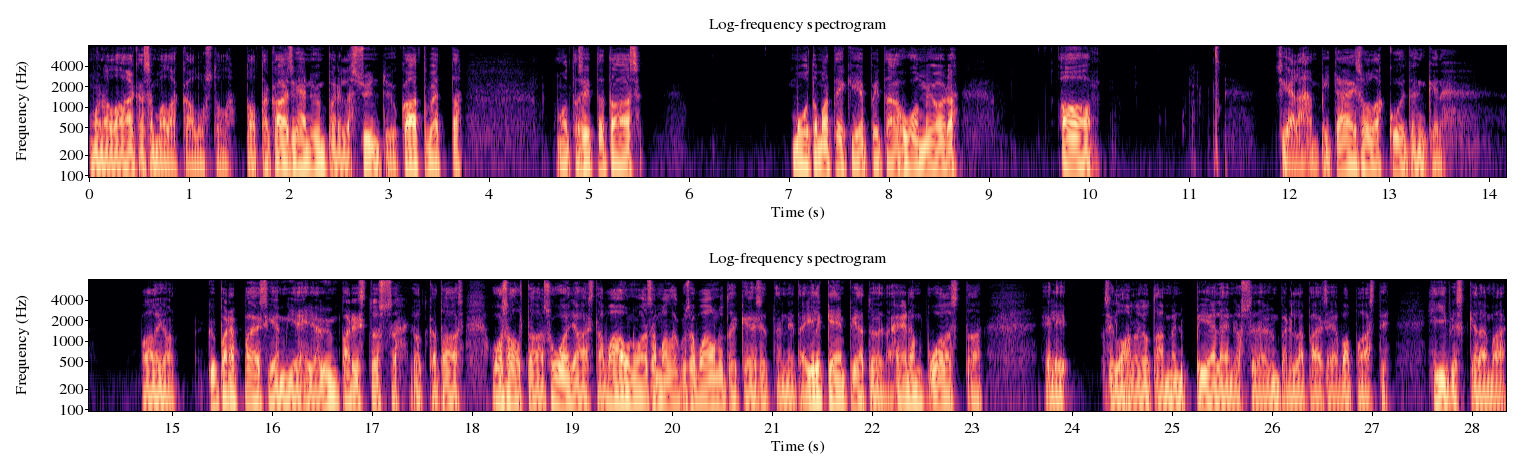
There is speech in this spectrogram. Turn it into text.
monella aikaisemmalla kalustolla. Totta kai siihen ympärille syntyy katvetta, mutta sitten taas muutama tekijä pitää huomioida. A, siellähän pitäisi olla kuitenkin paljon kypäräpäisiä miehiä ympäristössä, jotka taas osaltaan suojaa sitä vaunua samalla, kun se vaunu tekee sitten niitä ilkeimpiä töitä heidän puolestaan. Eli silloinhan on jotain mennyt pieleen, jos sitä ympärillä pääsee vapaasti hiiviskelemään.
